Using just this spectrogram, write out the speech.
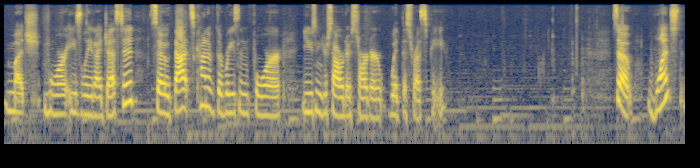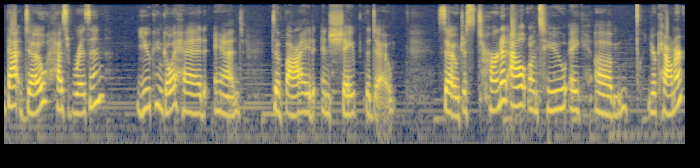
much more easily digested. So that's kind of the reason for using your sourdough starter with this recipe. So once that dough has risen, you can go ahead and divide and shape the dough. So just turn it out onto a, um, your counter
